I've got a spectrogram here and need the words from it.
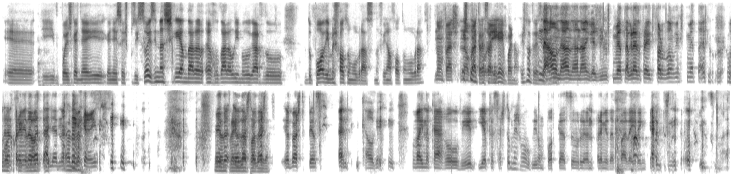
É, e depois ganhei, ganhei seis posições e não cheguei a andar a, a, rodar ali no lugar do, do pódio, mas falta-me o braço. No final falta-me o braço. Não vais, não Isto não interessa a ninguém, pois não. Isto não interessa não, não, não, não. Em vez de virmos comentar o Grande Prémio de Fórmula 1, vimos comentar o Grande Prémio da Batalha, não, carreira. eu, eu, gosto, eu, gosto, eu gosto de pensar que alguém vai no carro a ouvir e a pensar, estou mesmo a ouvir um podcast sobre o Grande Prémio da Padeira em Cartes no fim de semana.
